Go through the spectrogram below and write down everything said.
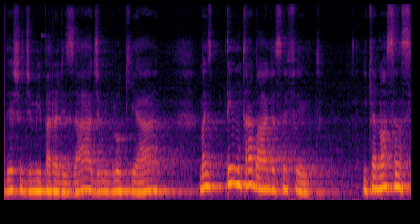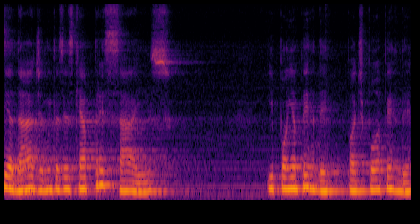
deixa de me paralisar, de me bloquear. Mas tem um trabalho a ser feito. E que a nossa ansiedade muitas vezes quer apressar isso e põe a perder, pode pôr a perder.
